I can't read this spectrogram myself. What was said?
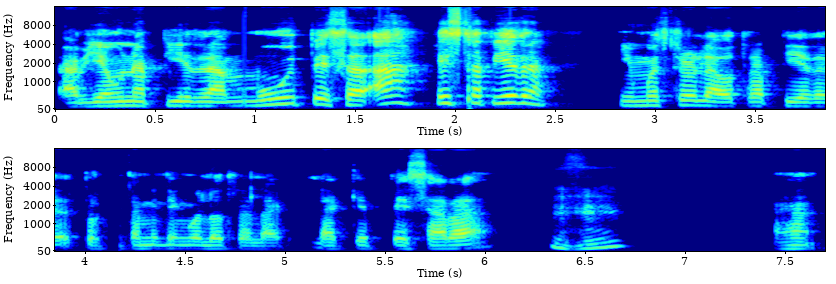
había una piedra muy pesada. ¡Ah! ¡Esta piedra! Y muestro la otra piedra, porque también tengo la otra, la, la que pesaba. Ajá.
